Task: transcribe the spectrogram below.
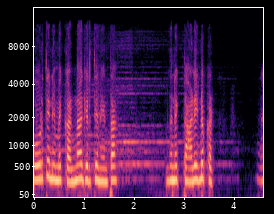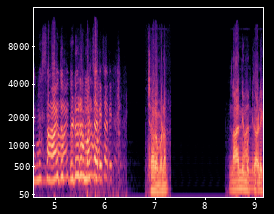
ಪೂರ್ತಿ ನಿಮಗೆ ಕಣ್ಣಾಗಿರ್ತೀನಿ ಅಂತ ನನಗ್ ತಾಳಿನೂ ಕಟ್ ನನ್ನ ಸಾಯ್ದು ಬಿಡು ರಾಮಾಚಾರಿ. ಚಾರು ಮೇಡಮ್ ನಾನ್ ನಿಮ್ಮ ತಾಳಿ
